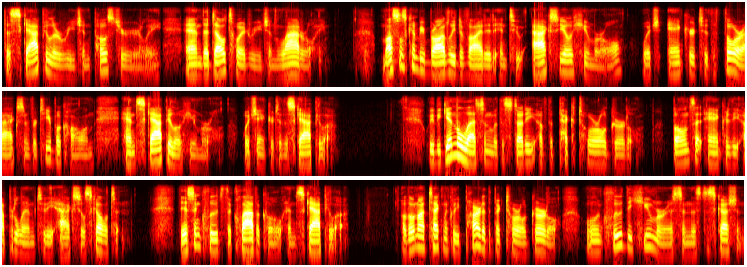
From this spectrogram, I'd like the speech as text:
the scapular region posteriorly, and the deltoid region laterally. Muscles can be broadly divided into axiohumeral, which anchor to the thorax and vertebral column, and scapulohumeral, which anchor to the scapula. We begin the lesson with a study of the pectoral girdle, bones that anchor the upper limb to the axial skeleton. This includes the clavicle and scapula. Although not technically part of the pectoral girdle, we'll include the humerus in this discussion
